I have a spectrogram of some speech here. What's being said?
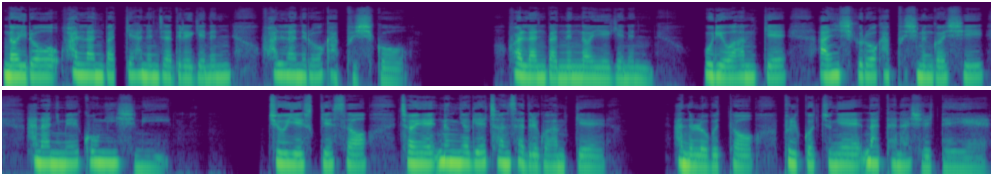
너희로 환란 받게 하는 자들에게는 환란으로 갚으시고 환란 받는 너희에게는 우리와 함께 안식으로 갚으시는 것이 하나님의 공이시니 주 예수께서 저의 능력의 전사들과 함께 하늘로부터 불꽃 중에 나타나실 때에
